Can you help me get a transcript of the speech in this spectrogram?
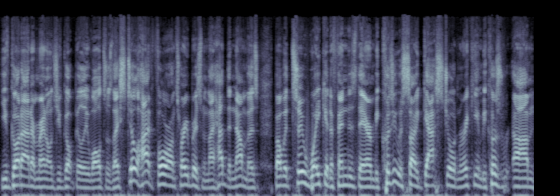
you've got Adam Reynolds, you've got Billy Walters. They still had four on three Brisbane. They had the numbers, but with two weaker defenders there, and because he was so gassed, Jordan Riki, and because um,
